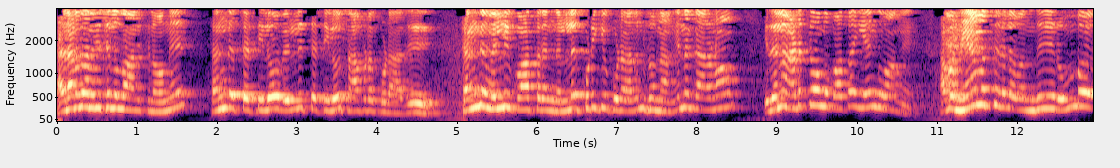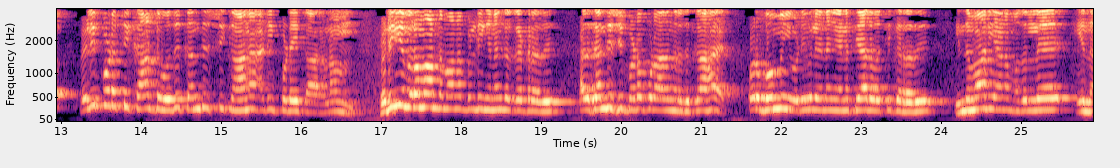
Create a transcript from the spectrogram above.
அதனாலதான் விசலம் ஆலிசினவங்க தங்கத்தட்டிலோ வெள்ளித்தட்டிலோ சாப்பிடக்கூடாது. தங்க வெள்ளி பாத்திரங்கள்ல குடிக்க கூடாதுன்னு சொன்னாங்க. என்ன காரணம்? இதெல்லாம் அடுத்தவங்க பார்த்தா ஏங்குவாங்க. அப்ப நியமத்துகளை வந்து ரொம்ப வெளிப்படுத்தி காட்டுவது கந்திஷ்டிக்கான அடிப்படை காரணம். பெரிய பிரம்மாண்டமான பில்டிங் என்னங்க கட்டுறது? அது கந்திஷ்டி படக்கூடாதுங்கிறதுக்காக ஒரு பொம்மை வடிவில் என்னங்க என்னத்தையாவது வச்சுக்கிறது? இந்த மாதிரியான முதல்ல இந்த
